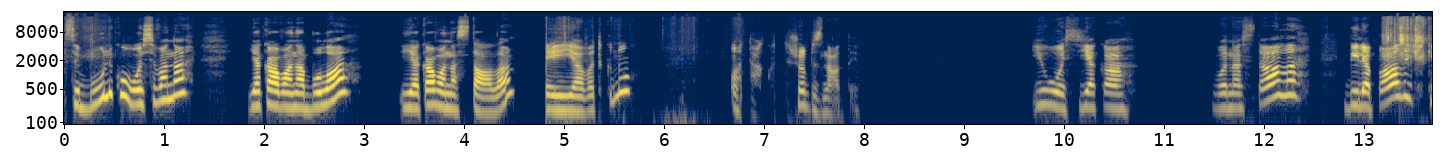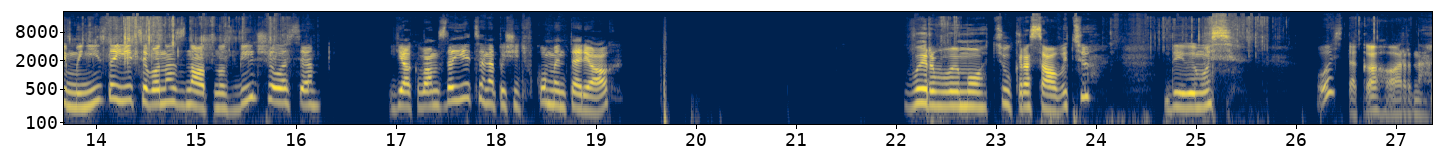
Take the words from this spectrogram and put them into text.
цибульку. Ось вона, яка вона була і яка вона стала. І я воткну отак, от, щоб знати. І ось яка вона стала біля палички, мені здається, вона знатно збільшилася. Як вам здається, напишіть в коментарях. Вирвемо цю красавицю. Дивимось. Ось така гарна.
